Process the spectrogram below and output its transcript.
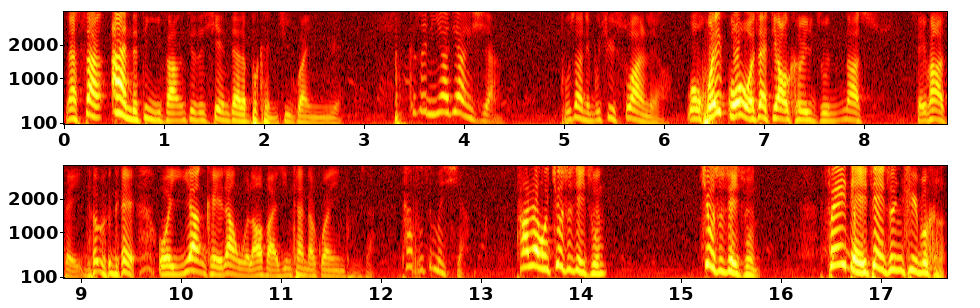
那上岸的地方就是现在的不肯去观音院。可是你要这样想，菩萨你不去算了，我回国我再雕刻一尊，那谁怕谁，对不对？我一样可以让我老百姓看到观音菩萨。他不这么想，他认为就是这尊，就是这尊，非得这尊去不可。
